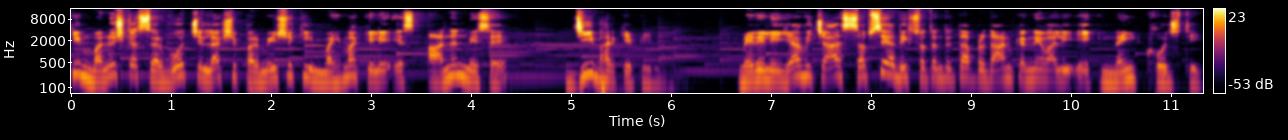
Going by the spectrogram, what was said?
कि मनुष्य का सर्वोच्च लक्ष्य परमेश्वर की महिमा के लिए इस आनंद में से जी भर के पीना। मेरे लिए यह विचार सबसे अधिक स्वतंत्रता प्रदान करने वाली एक नई खोज थी।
